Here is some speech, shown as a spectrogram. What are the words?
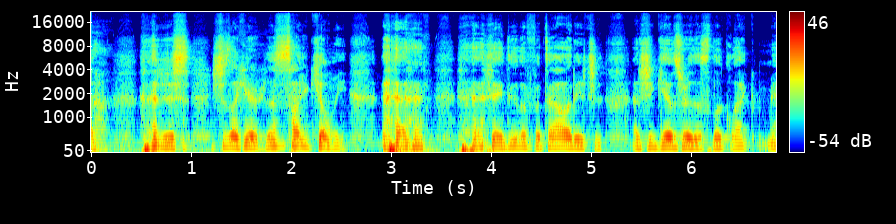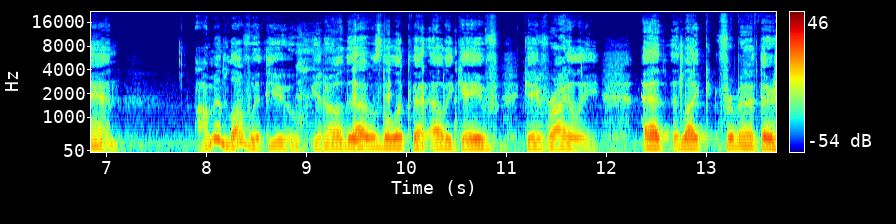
Just she's like, "Here, this is how you kill me." And they do the fatality, she- and she gives her this look like, "Man, I'm in love with you." You know, that was the look that Ellie gave gave Riley. And like for a minute there,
